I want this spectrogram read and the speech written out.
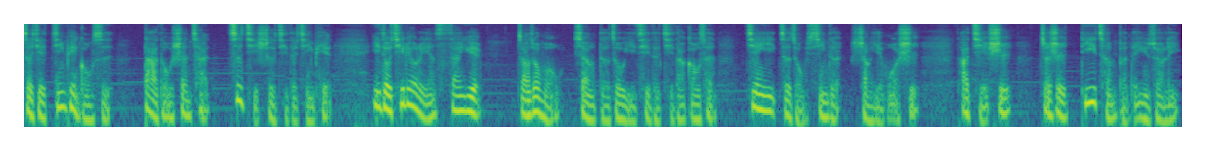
这些晶片公司，大都生产自己设计的晶片。一九七六年三月，张忠谋向德州仪器的其他高层建议这种新的商业模式。他解释，这是低成本的运算力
